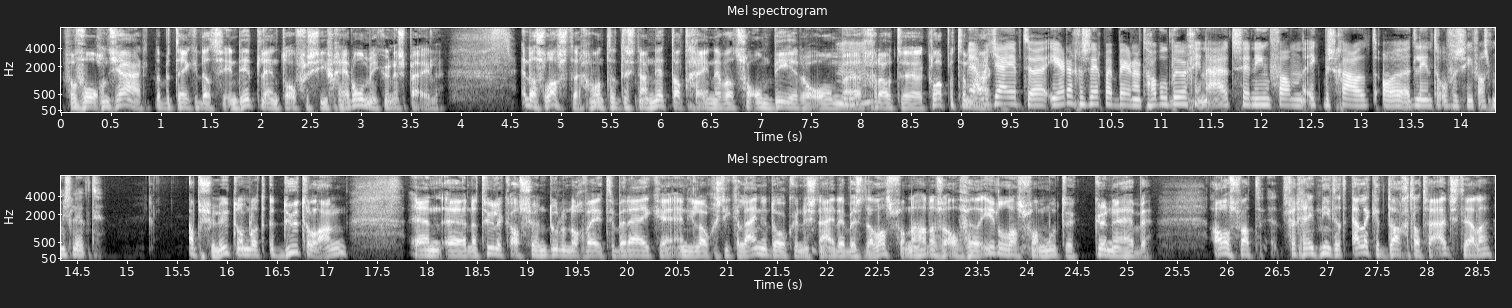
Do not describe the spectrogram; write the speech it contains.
van volgend jaar. Dat betekent dat ze in dit lenteoffensief geen rol meer kunnen spelen. En dat is lastig, want dat is nou net datgene wat ze ontberen om mm. uh, grote klappen te ja, maken. Want jij hebt uh, eerder gezegd bij Bernard Habbelburg in de uitzending van ik beschouw het, het lenteoffensief als mislukt. Absoluut, omdat het duurt te lang. En uh, natuurlijk, als ze hun doelen nog weten te bereiken en die logistieke lijnen door kunnen snijden, hebben ze er last van. Dan hadden ze al veel eerder last van moeten kunnen hebben. Alles wat. Vergeet niet dat elke dag dat we uitstellen.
